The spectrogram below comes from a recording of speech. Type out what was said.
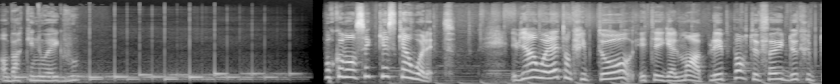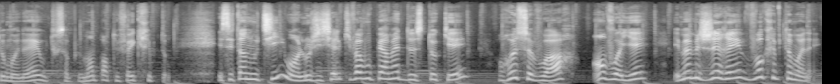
embarquez-nous avec vous. Pour commencer, qu'est-ce qu'un wallet? Eh bien, un wallet en crypto était également appelé portefeuille de crypto-monnaie ou tout simplement portefeuille crypto. Et c'est un outil ou un logiciel qui va vous permettre de stocker, recevoir, envoyer et même gérer vos crypto-monnaies.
